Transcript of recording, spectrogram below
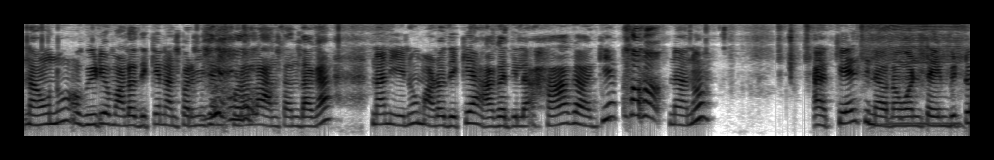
ನಾನು ವೀಡಿಯೋ ಮಾಡೋದಕ್ಕೆ ನಾನು ಪರ್ಮಿಷನ್ ಕೊಡೋಲ್ಲ ಅಂತಂದಾಗ, ನಾನು ಏನೂ ಮಾಡೋದಕ್ಕೆ ಆಗೋದಿಲ್ಲ. ಹಾಗಾಗಿ, ನಾನು ಕೇಳ್ತೀನಿ ಅವ್ರನ್ನ ಒನ್ ಟೈಮ್ ಬಿಟ್ಟು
